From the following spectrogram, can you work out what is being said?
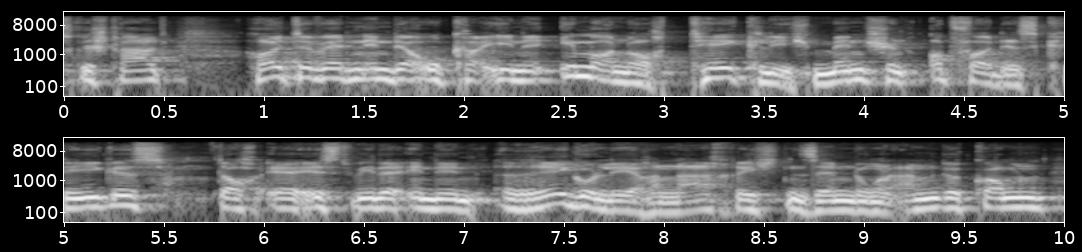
ausgestrahlt. Heute werden in der Ukraine immer noch täglich Menschen Opfer des Krieges, doch er ist wieder in den regulären Nachrichtensendungen angekommen.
